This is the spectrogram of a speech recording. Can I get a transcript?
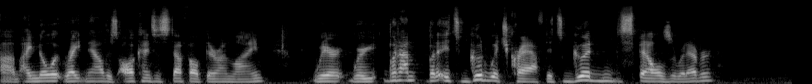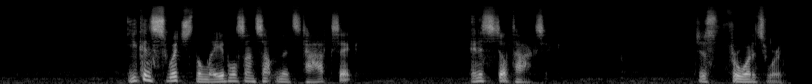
Um, I know it right now. There's all kinds of stuff out there online where, where but I'm, but it's good witchcraft. It's good spells or whatever. You can switch the labels on something that's toxic, and it's still toxic. Just for what it's worth.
